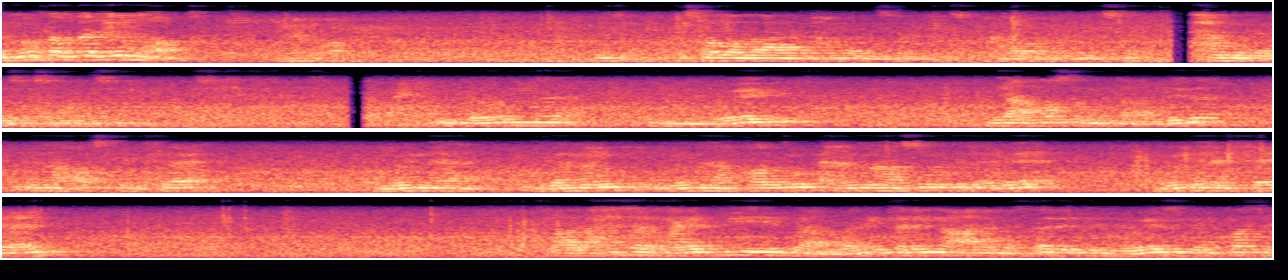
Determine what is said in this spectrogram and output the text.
المطلق ده غير مؤقت صلى الله على محمد وسلم. سبحان الله وبحمده وسلم. الحمد لله عليه وسلم. يبقى قلنا إن الواجب ليه عناصر متعددة منها اصل الفعل ومنها زمنه ومنها قدره ومنها صورة الأداء ومنها الفاعل. فعلى حسب الحاجات دي إيه بقى؟ وبعدين اتكلمنا على مسألة الواجب ينقسم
